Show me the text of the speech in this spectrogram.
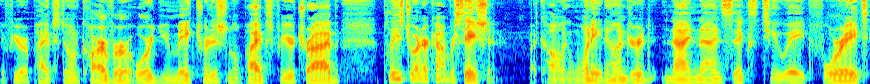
If you're a pipestone carver or you make traditional pipes for your tribe, please join our conversation by calling 1 800 996 2848.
